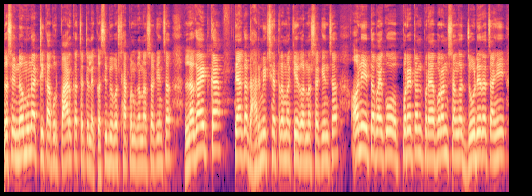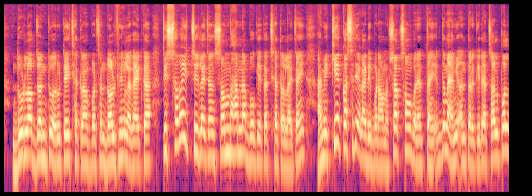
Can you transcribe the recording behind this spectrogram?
जस्तै नमुना टिकापुर पार्क छ त्यसलाई कसरी व्यवस्थापन गर्न सकिन्छ? लगायतका त्यहाँका धार्मिक क्षेत्रमा के गर्न सकिन्छ? अनि तपाईँको पर्यटन पर्यावरणसँग जोडेर चाहिँ दुर्लभ जन्तुहरू त्यही क्षेत्रमा पर्छन्। डल्फिन लगायतका ती सबै चिजलाई चाहिँ सम्भावना बोकेका क्षेत्रलाई चाहिँ हामी के कसरी अगाडि बढाउन सक्छौँ भनेर चाहिँ एकदमै हामी अन्तर्क्रिया छलफल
